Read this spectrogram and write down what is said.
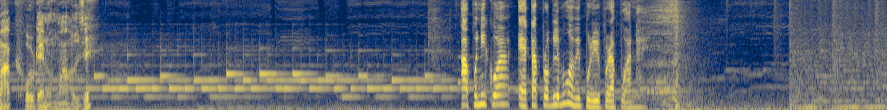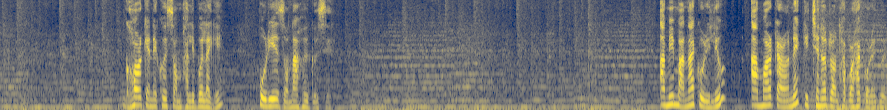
মাক সৰুতে নোহোৱা হ'ল যে। আপুনি কোৱা এটা প্ৰব্লেমো আমি পুৰীৰ পৰা পোৱা নাই। ঘৰ কেনেকৈ চম্ভালিব লাগে পৰিয়ে জনা হৈ গৈছে। আমি মানা কৰিলেও আমাৰ কাৰণে কিটচেনত ৰন্ধা বঢ়া কৰেগৈ।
